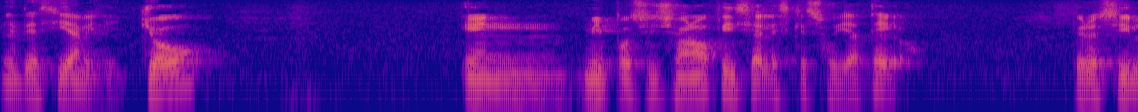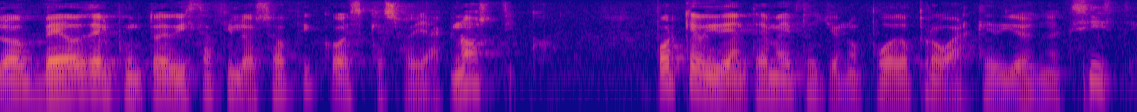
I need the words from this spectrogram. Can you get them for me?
él decía, mire, yo en mi posición oficial es que soy ateo, pero si lo veo desde el punto de vista filosófico es que soy agnóstico, porque evidentemente yo no puedo probar que Dios no existe.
